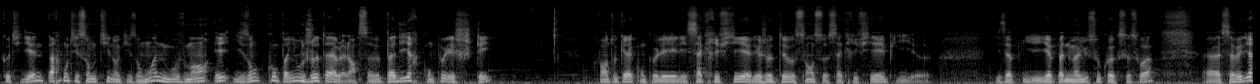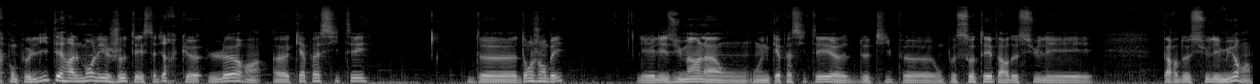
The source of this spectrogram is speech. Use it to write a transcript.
quotidienne. Par contre, ils sont petits, donc ils ont moins de mouvement. Et ils ont compagnon jetable. Alors ça veut pas dire qu'on peut les jeter. Enfin, en tout cas, qu'on peut les, sacrifier, les jeter au sens sacrifier, puis... Euh, il n'y a pas de malus ou quoi que ce soit. Euh, ça veut dire qu'on peut littéralement les jeter, c'est-à-dire que leur euh, capacité d'enjamber, les, humains là ont, une capacité euh, de type, on peut sauter par-dessus les, par-dessus les murs,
